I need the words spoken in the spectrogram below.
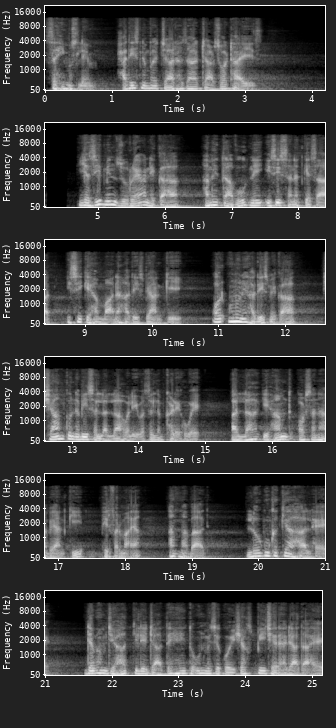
صحیح مسلم، حدیث نمبر چار ہزار چار سو اٹھائیس۔ یزید بن زریع نے کہا ہمیں داود نے اسی سنت کے ساتھ اسی کے ہم معنی حدیث بیان کی اور انہوں نے حدیث میں کہا، شام کو نبی صلی اللہ علیہ وسلم کھڑے ہوئے، اللہ کی حمد اور ثنا بیان کی، پھر فرمایا، اما بعد، لوگوں کا کیا حال ہے؟ جب ہم جہاد کے لیے جاتے ہیں تو ان میں سے کوئی شخص پیچھے رہ جاتا ہے،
